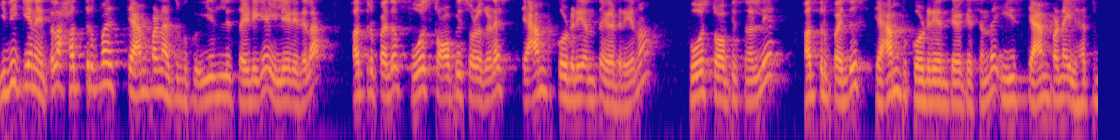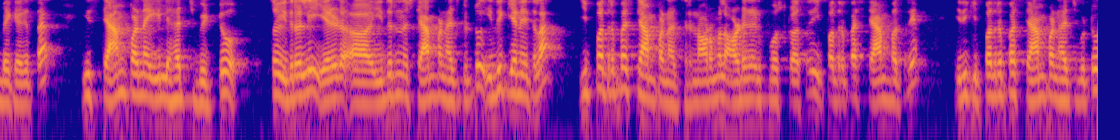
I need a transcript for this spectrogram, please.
ಇದಕ್ಕೇನೈತಲ್ಲ ಹತ್ತು ರೂಪಾಯಿ ಸ್ಟ್ಯಾಂಪ್ ಅನ್ನ ಹಚ್ಚಬೇಕು ಈಸ್ಲಿ ಸೈಡಿಗೆ ಇಲ್ಲಿ ಏನಿದೆಲ್ಲ ಹತ್ತು ರೂಪಾಯಿದು ಪೋಸ್ಟ್ ಆಫೀಸ್ ಒಳಗಡೆ ಸ್ಟ್ಯಾಂಪ್ ಕೊಡ್ರಿ ಅಂತ ಹೇಳ್ರಿ. ಏನು? ಪೋಸ್ಟ್ ಆಫೀಸ್ನಲ್ಲಿ ಹತ್ತು ರೂಪಾಯಿದು ಸ್ಟ್ಯಾಂಪ್ ಕೊಡ್ರಿ ಅಂತ ಹೇಳ್ಕೆಸಂದ ಈ ಸ್ಟ್ಯಾಂಪ್ ಅನ್ನ ಇಲ್ಲಿ ಹಚ್ಚಬೇಕಾಗುತ್ತೆ ಈ ಸ್ಟ್ಯಾಂಪ್ ಅನ್ನ ಇಲ್ಲಿ ಹಚ್ಬಿಟ್ಟು ಸೊ ಇದರಲ್ಲಿ ಎರಡು ಇದನ್ನ ಸ್ಟ್ಯಾಂಪ್ ಅನ್ನು ಹಚ್ಬಿಟ್ಟು ಇದಕ್ಕೆ ಏನೈತಲ್ಲ ಇಪ್ಪತ್ತು ರೂಪಾಯಿ ಸ್ಟ್ಯಾಂಪ್ ಅನ್ನು ಹಚ್ಚಿರಿ. ನಾರ್ಮಲ್ ಆರ್ಡಿನರಿ ಪೋಸ್ಟ್ ಕಳಿಸ್ರಿ ಇಪ್ಪತ್ತು ರೂಪಾಯಿ ಸ್ಟ್ಯಾಂಪ್ ಹಚ್ಚಿರಿ. ಇದಕ್ಕೆ ಇಪ್ಪತ್ತು ರೂಪಾಯಿ ಸ್ಟ್ಯಾಂಪ್ ಅನ್ನು ಹಚ್ಬಿಟ್ಟು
